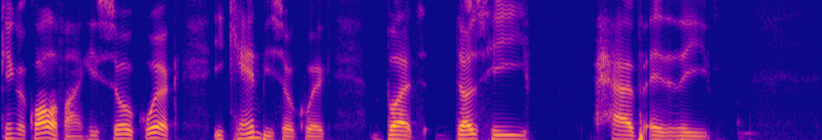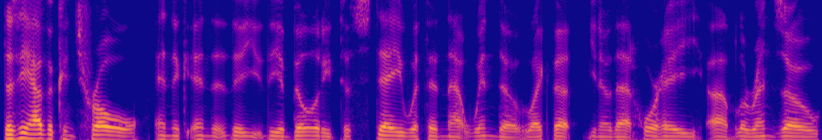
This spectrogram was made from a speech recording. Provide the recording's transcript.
king of qualifying. He's so quick. He can be so quick, but does he have a, the does he have the control and the and the, the, the ability to stay within that window like that you know that Jorge um, Lorenzo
